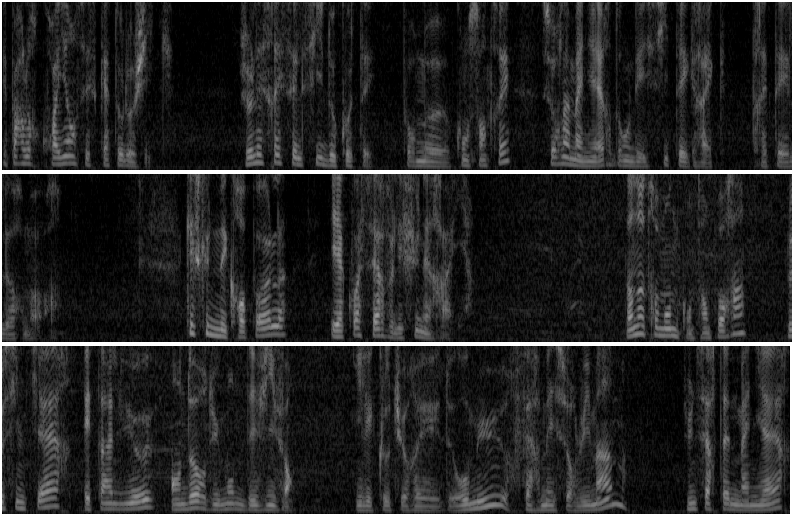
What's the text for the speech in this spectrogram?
et par leurs croyances eschatologiques. Je laisserai celle-ci de côté pour me concentrer sur la manière dont les cités grecques traitaient leurs morts. Qu'est-ce qu'une nécropole et à quoi servent les funérailles? Dans notre monde contemporain, le cimetière est un lieu en dehors du monde des vivants. Il est clôturé de hauts murs, fermé sur lui-même. D'une certaine manière,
